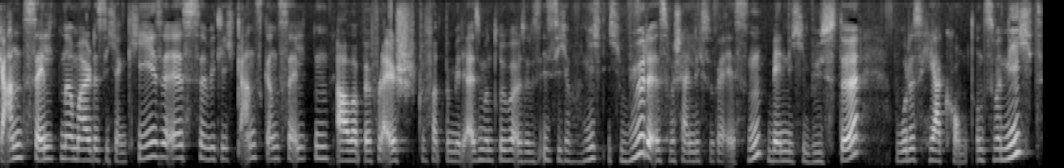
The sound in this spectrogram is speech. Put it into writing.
Ganz selten einmal, dass ich einen Käse esse, wirklich ganz, ganz selten. Aber bei Fleisch, fährt bei mir die Eisenbahn drüber, also das esse ich einfach nicht. Ich würde es wahrscheinlich sogar essen, wenn ich wüsste, wo das herkommt. Und zwar nicht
